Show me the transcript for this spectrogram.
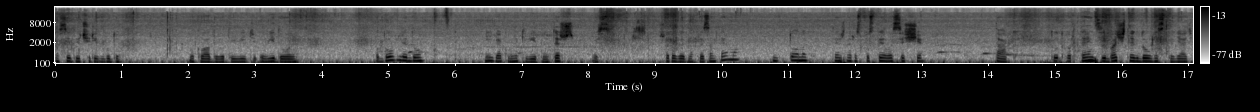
на слідуючий рік буду викладувати відео, по догляду і як вони квітнуть. Теж ось шаровидна хризантема в бутонах, теж не розпустилася ще. Так, тут гортензії, бачите, як довго стоять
